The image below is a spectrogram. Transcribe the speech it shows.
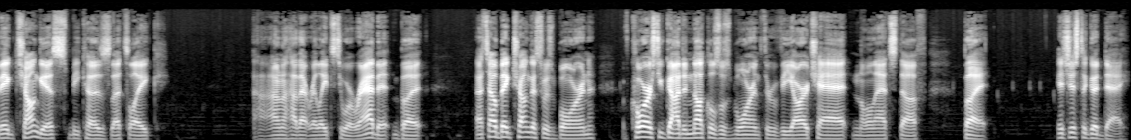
Big Chungus because that's like I don't know how that relates to a rabbit, but that's how Big Chungus was born. Of course, Uganda Knuckles was born through VR chat and all that stuff, but it's just a good day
